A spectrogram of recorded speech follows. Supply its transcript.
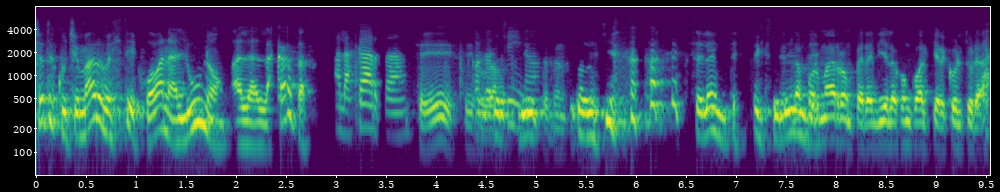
Yo te escuché mal, me dijiste que jugaban al uno, a las cartas. A las cartas. Sí, sí. Con los chinos. Con los chinos. excelente, excelente. Es la forma de romper el hielo con cualquier cultura.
